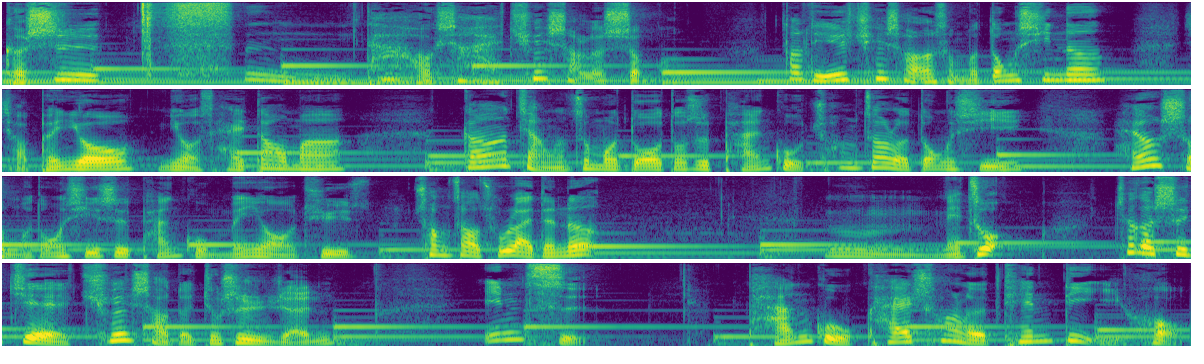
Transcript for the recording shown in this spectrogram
可是，嗯，它好像还缺少了什么？到底是缺少了什么东西呢？小朋友，你有猜到吗？刚刚讲了这么多，都是盘古创造的东西，还有什么东西是盘古没有去创造出来的呢？嗯，没错，这个世界缺少的就是人。因此，盘古开创了天地以后，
